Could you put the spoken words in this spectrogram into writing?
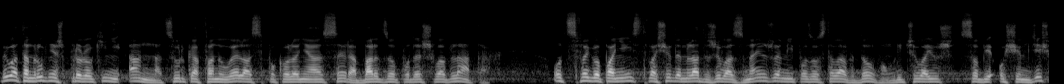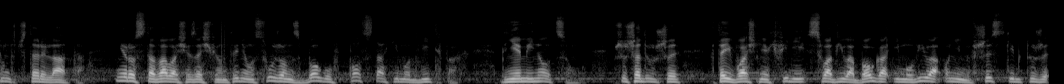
Była tam również prorokini Anna, córka Fanuela z pokolenia Asera, bardzo podeszła w latach. Od swego panieństwa siedem lat żyła z mężem i pozostała wdową. Liczyła już sobie 84 lata. Nie rozstawała się ze świątynią, służąc Bogu w postach i modlitwach, dniem i nocą. Przyszedłszy w tej właśnie chwili, sławiła Boga i mówiła o nim wszystkim, którzy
